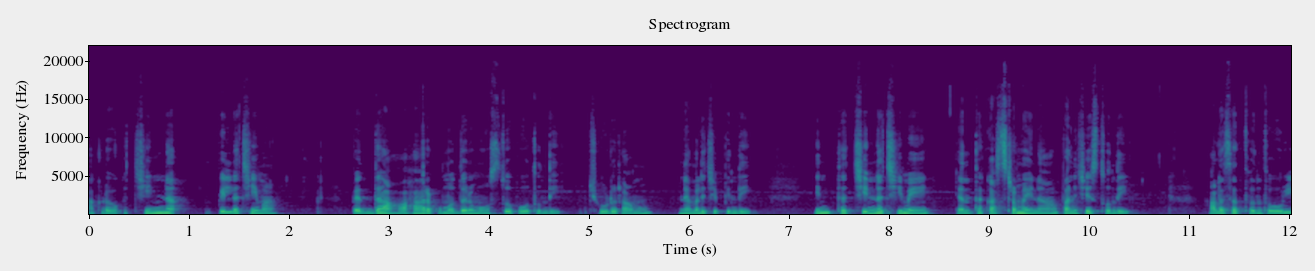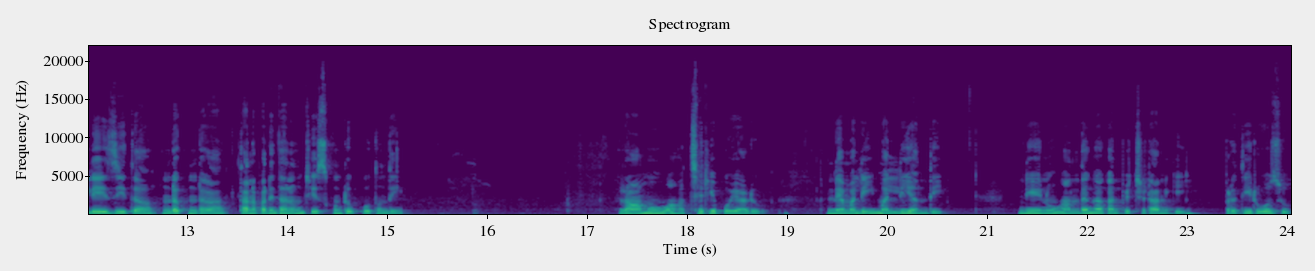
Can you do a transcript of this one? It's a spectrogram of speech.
అక్కడ ఒక చిన్న పిల్ల చీమ పెద్ద ఆహారపు ముద్దను మోస్తూ పోతుంది. చూడు రాము నెమలి చెప్పింది. ఇంత చిన్న చీమే ఎంత కష్టమైనా పనిచేస్తుంది. అలసత్వంతో లేజీగా ఉండకుండా తన పని తను చేసుకుంటూ పోతుంది. రాము ఆశ్చర్యపోయాడు. నెమలి మళ్ళీ అంది. నేను అందంగా కనిపించడానికి ప్రతిరోజు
